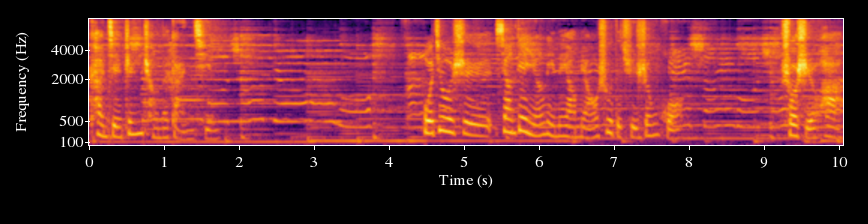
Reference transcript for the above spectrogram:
看见真诚的感情。”我就是像电影里那样描述的去生活。说实话，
